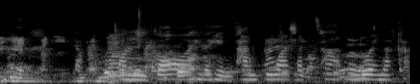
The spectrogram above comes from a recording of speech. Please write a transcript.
bueno. ตอนนี้ก็จะเห็นท่านผู้ว่าชัดชาติด้วยนะคะ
